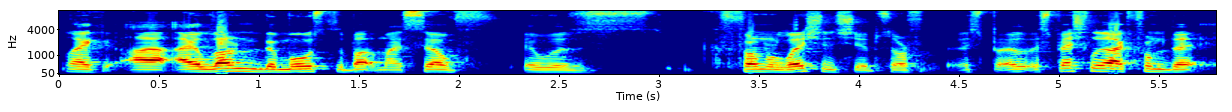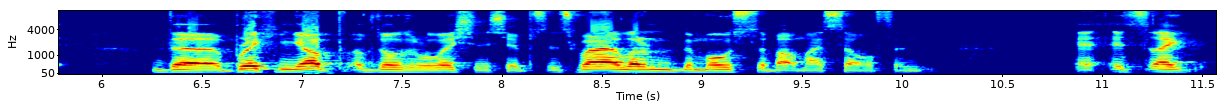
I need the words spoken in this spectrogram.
like I, I learned the most about myself. It was from relationships, or espe- especially like from the the breaking up of those relationships. It's where I learned the most about myself, and it's like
